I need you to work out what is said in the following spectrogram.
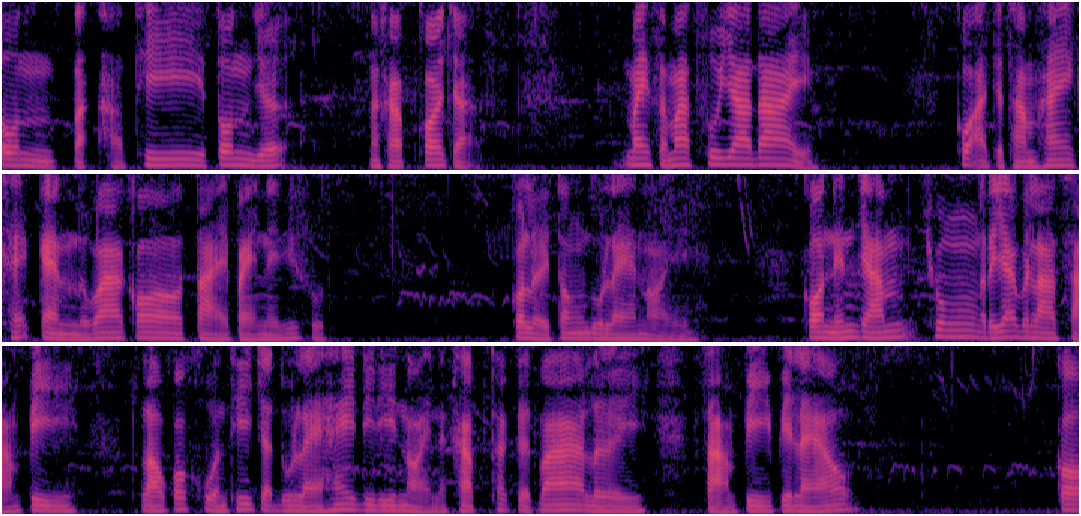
ต้นที่ต้นเยอะนะครับ ก็จะไม่สามารถสู้หญ้าได้ ก็อาจจะทำให้แคะแกนหรือว่าก็ตายไปในที่สุด ก็เลยต้องดูแลหน่อย ก็เน้นย้ำช่วงระยะเวลา 3 ปี เราก็ควรที่จะดูแลให้ดีๆหน่อยนะครับ ถ้าเกิดว่าเลย 3 ปีไปแล้ว ก็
